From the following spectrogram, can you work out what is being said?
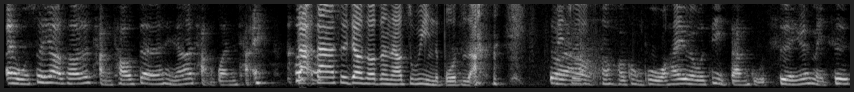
哎，我睡觉的时候就躺超正，很像在躺棺材。大大家睡觉的时候真的要注意你的脖子啊！对啊没错哦，好恐怖！我还以为我自己长骨刺，因为每次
